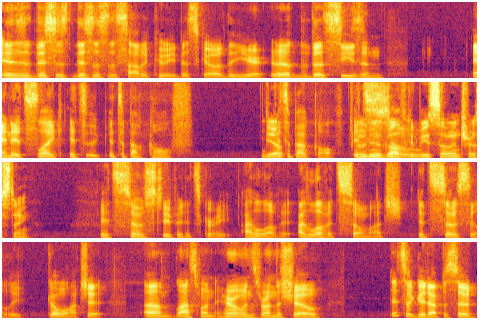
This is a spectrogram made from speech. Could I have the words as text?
Is this is this is the Sabikui Bisco of the year, uh, the season, and it's like it's it's about golf. Yeah, It's about golf. Who It's knew golf could be so interesting? It's so stupid. It's great. I love it. I love it so much. It's so silly. Go watch it. Um, last one, heroines run the show. It's a good episode.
